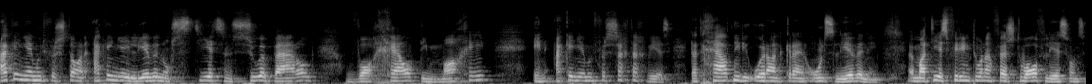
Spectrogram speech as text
ek en jy moet verstaan, ek en jy lewe nog steeds in so 'n wêreld waar geld die mag het en ek en jy moet versigtig wees dat geld nie die oorhand kry in ons lewe nie. In Matteus 24 vers 12 lees ons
